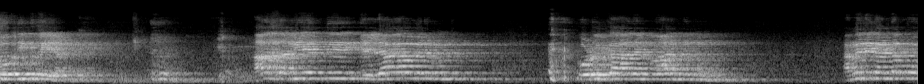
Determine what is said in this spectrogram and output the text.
ചോദിക്കുകയാണ്. ആ സമയത്ത് എല്ലാവരും കൊടുക്കാതെ മാറി നിന്നു. അങ്ങനെ കണ്ടപ്പോ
